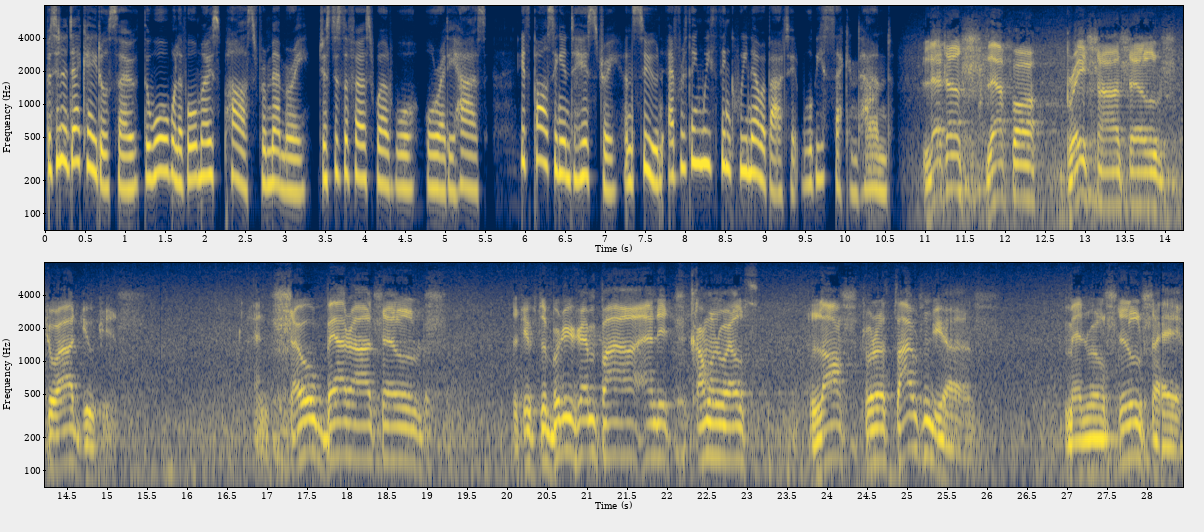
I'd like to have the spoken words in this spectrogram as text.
But in a decade or so, the war will have almost passed from memory, just as the First World War already has. It's passing into history, and soon everything we think we know about it will be second hand. Let us, therefore, brace ourselves to our duties, and so bear ourselves that if the British Empire and its Commonwealth last for a thousand years, men will still say,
